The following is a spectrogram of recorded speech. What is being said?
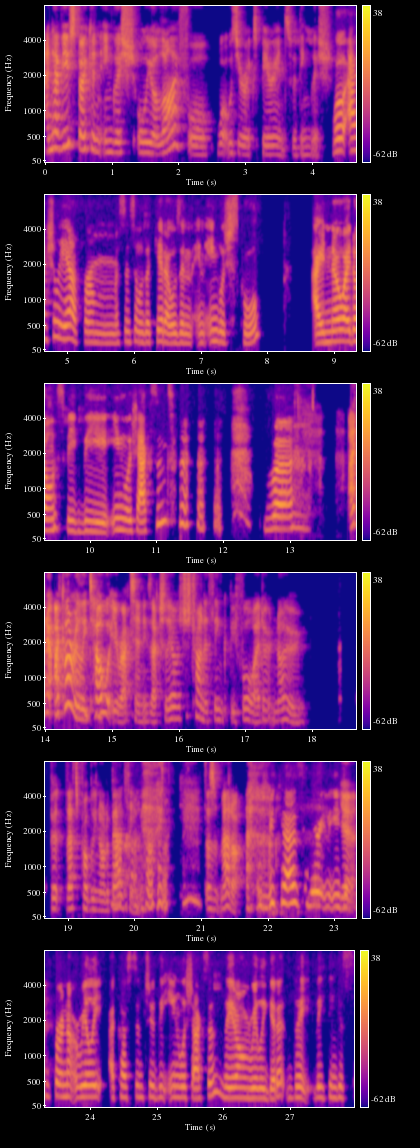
And have you spoken English all your life, or what was your experience with English? well, actually, yeah, from since I was a kid, I was in, in English school. I know I don't speak the English accent, but I don't, I can't really tell what your accent is actually. I was just trying to think before. I don't know. But that's probably not a bad thing. It doesn't matter. because here in Egypt, Yeah. people are not really accustomed to the English accent. They don't really get it. They they think it's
